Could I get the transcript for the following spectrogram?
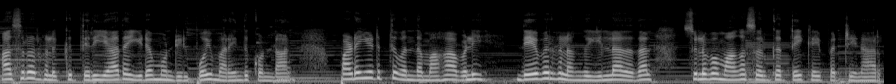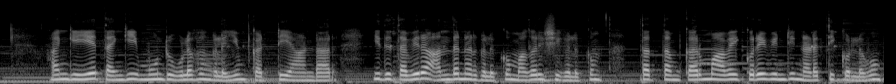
அசுரர்களுக்கு தெரியாத இடம் ஒன்றில் போய் மறைந்து கொண்டான். படையெடுத்து வந்த மகாபலி தேவர்கள் அங்கு இல்லாததால் சுலபமாக சொர்க்கத்தை கைப்பற்றினார். அங்கேயே தங்கி மூன்று உலகங்களையும் கட்டி ஆண்டார். இது தவிர அந்தணர்களுக்கும் மகரிஷிகளுக்கும் தத்தம் கர்மாவை குறைவின்றி நடத்தி கொள்ளவும்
